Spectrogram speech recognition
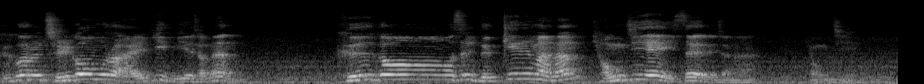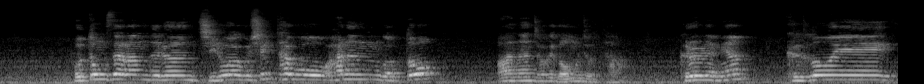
그거를 즐거움으로 알기 위해서는 그것을 느낄 만한 경지에 있어야 되잖아. 경지. 보통 사람들은 지루하고 싫다고 하는 것도 아, 난 저게 너무 좋다. 그러려면 그거에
